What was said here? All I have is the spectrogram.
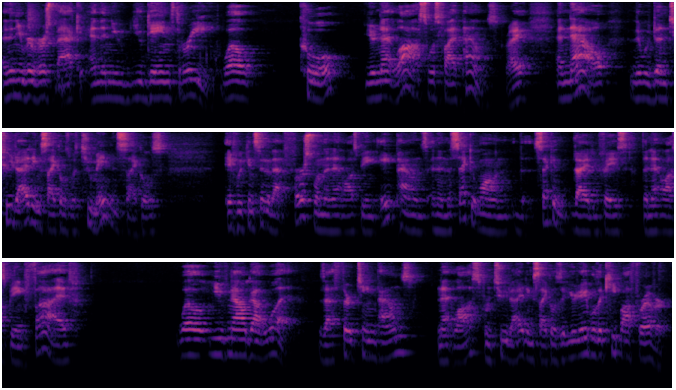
and then you reverse back, and then you, you gain three. Well, cool your net loss was five pounds, right? And now that we've done two dieting cycles with two maintenance cycles, if we consider that first one, the net loss being eight pounds, and then the second one, the second dieting phase, the net loss being five, well, you've now got what? Is that 13 pounds net loss from two dieting cycles that you're able to keep off forever?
